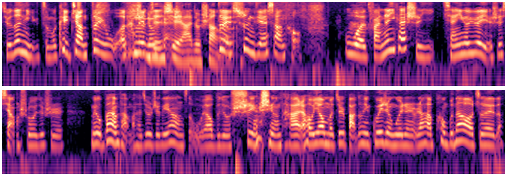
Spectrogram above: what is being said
觉得你怎么可以这样对我的那种感觉，血压就上对，瞬间上头。我反正一开始前一个月也是想说，就是。没有办法嘛，它就是这个样子。我要不就适应适应它，然后要么就是把东西规整规整，让它碰不到之类的。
